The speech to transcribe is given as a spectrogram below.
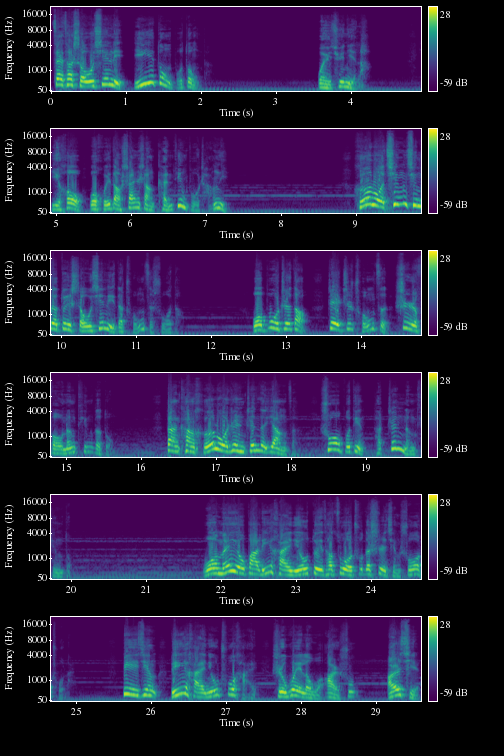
在他手心里一动不动的。委屈你了，以后我回到山上肯定补偿你。何洛轻轻地对手心里的虫子说道：“我不知道这只虫子是否能听得懂，但看何洛认真的样子，说不定他真能听懂。我没有把李海牛对他做出的事情说出来，毕竟李海牛出海是为了我二叔，而且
